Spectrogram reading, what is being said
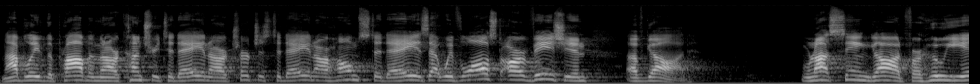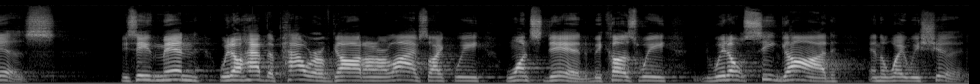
And I believe the problem in our country today, in our churches today, in our homes today, is that we've lost our vision of God. We're not seeing God for who He is. You see, men, we don't have the power of God on our lives like we once did because we, we don't see God in the way we should.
